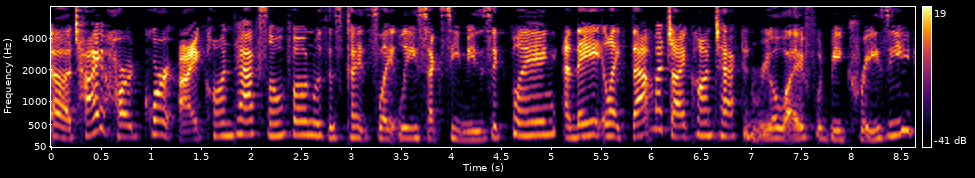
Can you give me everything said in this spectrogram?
Uh, Tai hardcore eye contacts Lomfon with his kind of slightly sexy music playing. And they, like, that much eye contact in real life would be crazy.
